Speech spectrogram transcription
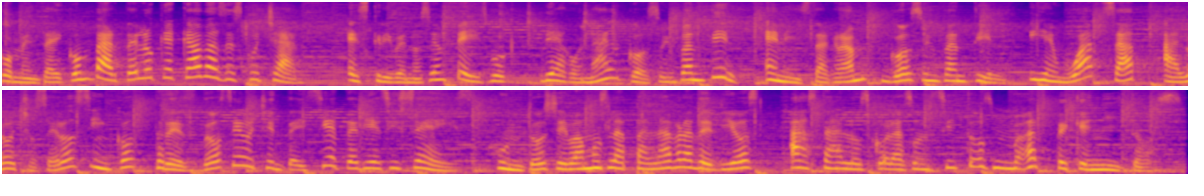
Comenta y comparte lo que acabas de escuchar. Escríbenos en Facebook Diagonal Gozo Infantil, en Instagram Gozo Infantil y en WhatsApp al 805-312-8716. Juntos llevamos la palabra de Dios hasta los corazoncitos más pequeñitos.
